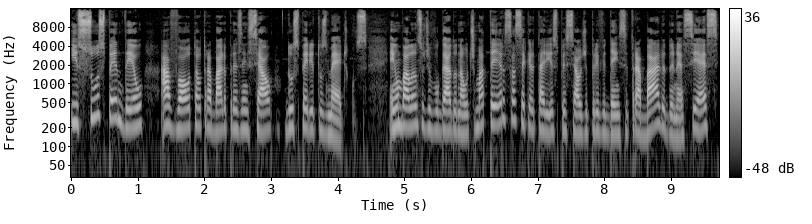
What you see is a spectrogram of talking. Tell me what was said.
e suspendeu a volta ao trabalho presencial dos peritos médicos. Em um balanço divulgado na última terça, a Secretaria Especial de Previdência e Trabalho do INSS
